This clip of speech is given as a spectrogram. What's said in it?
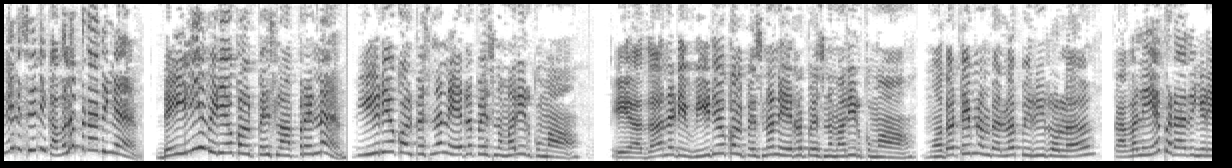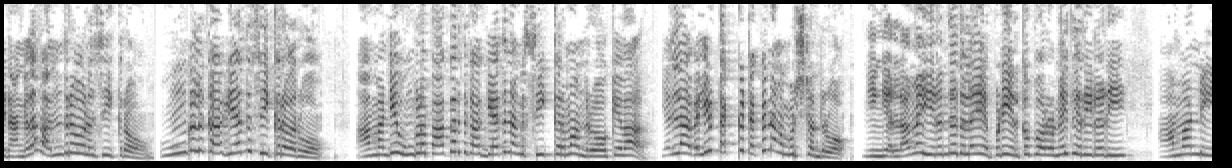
சரி சரி கவலைப்படாதீங்க டெய்லியும் வீடியோ கால் பேசலாம் அப்புறம் என்ன வீடியோ கால் பேசினா நேர்ல பேசின மாதிரி இருக்குமா ஏய் அதானடி வீடியோ கால் பேசினா நேர்ல பேசின மாதிரி இருக்குமா முத டைம் நம்ம எல்லாம் பிரியிறோம்ல கவலையே படாதீங்கடி நாங்க தான் வந்துருவோம் சீக்கிரம் உங்களுக்காகயாவது சீக்கிரம் வருவோம் ஆமாண்டி உங்களை பாக்குறதுக்காகயாவது நாங்க சீக்கிரமா வந்துருவோம் ஓகேவா? எல்லா வேலையும் டக்கு டக்கு நாங்க முடிச்சிட்டு வந்துருவோம். நீங்க எல்லாமே இருந்ததுல எப்படி இருக்க போறோம்னே தெரியலடி. ஆமாண்டி.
